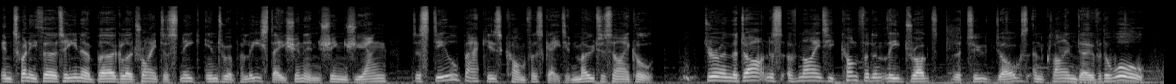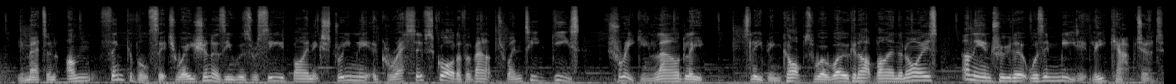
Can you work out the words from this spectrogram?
In 2013, a burglar tried to sneak into a police station in Xinjiang to steal back his confiscated motorcycle. During the darkness of night, he confidently drugged the two dogs and climbed over the wall. He met an unthinkable situation as he was received by an extremely aggressive squad of about 20 geese shrieking loudly. Sleeping cops were woken up by the noise and the intruder was immediately captured.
